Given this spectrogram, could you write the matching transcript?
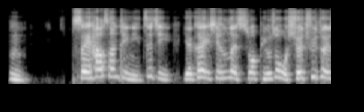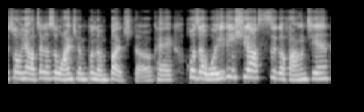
嗯。所以 house hunting 你自己也可以先 list 说，比如说我学区最重要，这个是完全不能 budge 的，OK？或者我一定需要四个房间，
